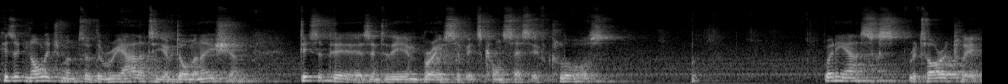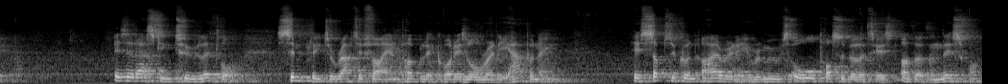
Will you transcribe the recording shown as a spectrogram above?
his acknowledgement of the reality of domination disappears into the embrace of its concessive clause. When he asks rhetorically, is it asking too little simply to ratify in public what is already happening? His subsequent irony removes all possibilities other than this one.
